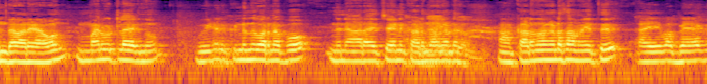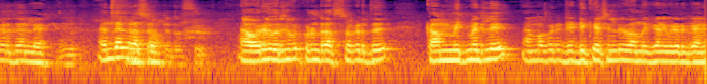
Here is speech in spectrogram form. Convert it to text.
എന്താ പറയാ അവൻ ഉമ്മാൻ വീട്ടിലായിരുന്നു. വീട് എടുക്കണ്ടെന്ന് പറഞ്ഞപ്പോൾ ഇന്ന് ഞായറാഴ്ചയാണ് കടന്നുറങ്ങേണ്ട ആ കടന്നു വാങ്ങേണ്ട സമയത്ത് ബാഗ് എടുത്തല്ലേ എന്തായാലും ഡ്രസ്സോ ആ ഒരു കുറച്ച് ഡ്രസ്സൊക്കെ എടുത്ത് കമ്മിറ്റ്മെന്റിൽ നമുക്കൊരു ഡെഡിക്കേഷനിൽ വന്നിരിക്കുകയാണ് വീട് എടുക്കാൻ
